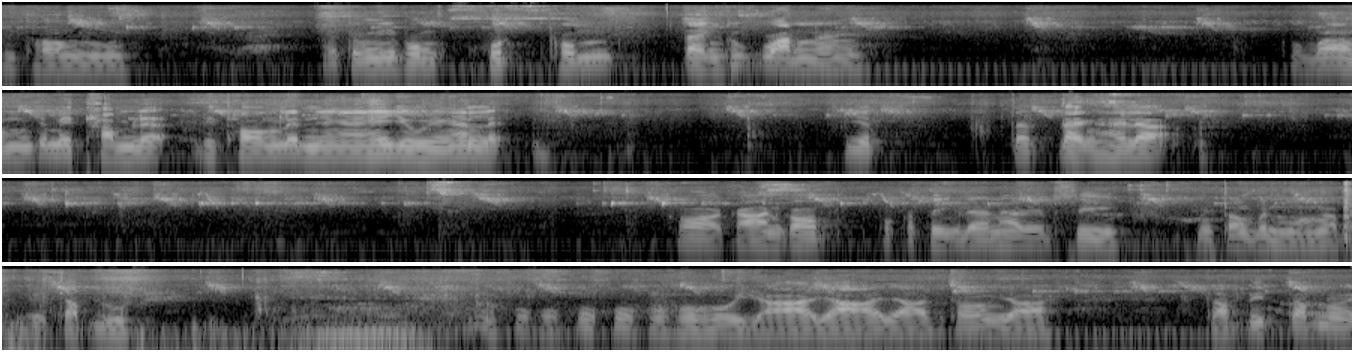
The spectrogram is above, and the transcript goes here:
พี่ทองดู ตรงนี้ผมขุดผมแต่งทุกวันนะนี่ผมว่าผมจะไม่ทำแล้วพี่ท้องเล่นยังไงให้อยู่อย่างนั้นแหละเกียดแต่แต่งให้แล้ว ก็อาการก็ปกติแล้วนะครับ FC ไม่ต้องเป็นห่วงครับเดี๋ยวจับดูโอ้โหโหโหโหโหโหยายายาพี่ทองยาจับนิดจับหน่อย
